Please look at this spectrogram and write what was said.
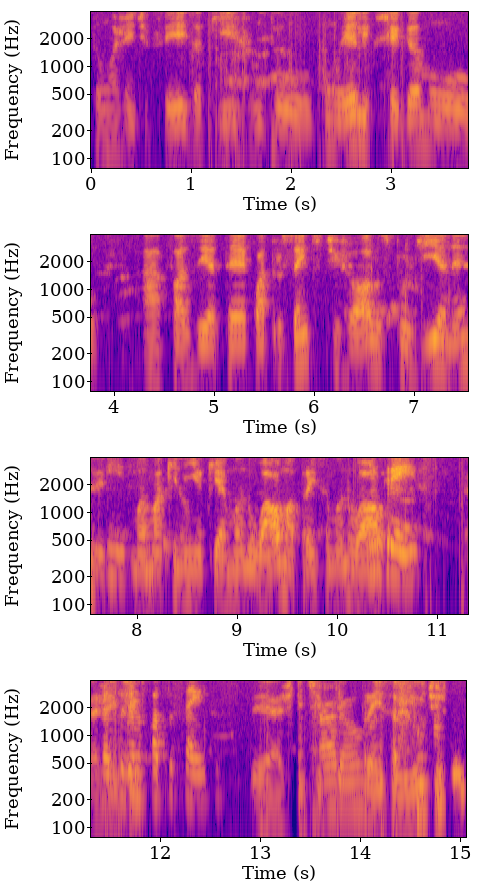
então a gente fez aqui junto com ele, chegamos a fazer até 400 tijolos por dia, né, Isso, uma maquininha que é manual, uma prensa manual. Em três. A Nós gente, fizemos 400. É, a gente Caramba. prensa ali um tijolo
